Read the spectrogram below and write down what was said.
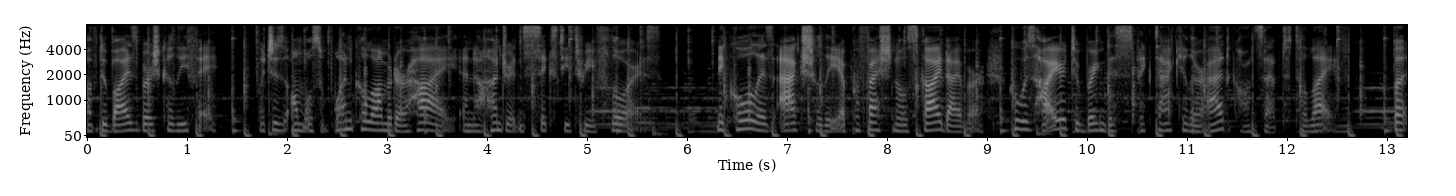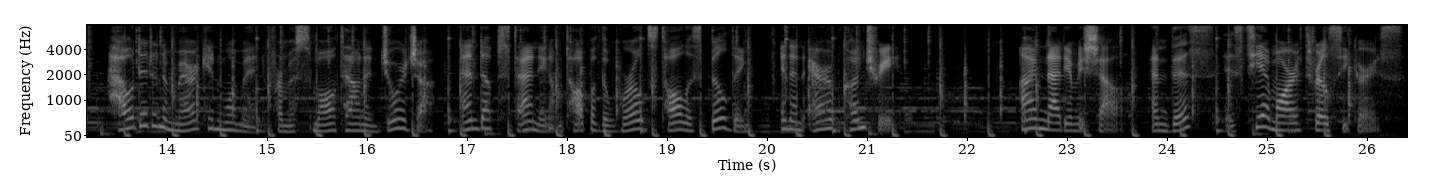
of Dubai's Burj Khalifa, which is almost one kilometer high and 163 floors. Nicole is actually a professional skydiver who was hired to bring this spectacular ad concept to life. But how did an American woman from a small town in Georgia end up standing on top of the world's tallest building in an Arab country? I'm Nadia Michel, and this is TMR Thrill Seekers.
